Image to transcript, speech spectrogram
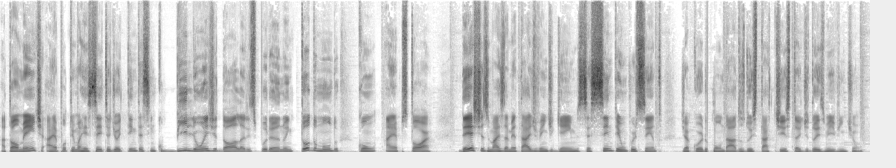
Atualmente, a Apple tem uma receita de 85 bilhões de dólares por ano em todo o mundo com a App Store. Destes, mais da metade vem de games, 61%, de acordo com dados do Estatista de 2021.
